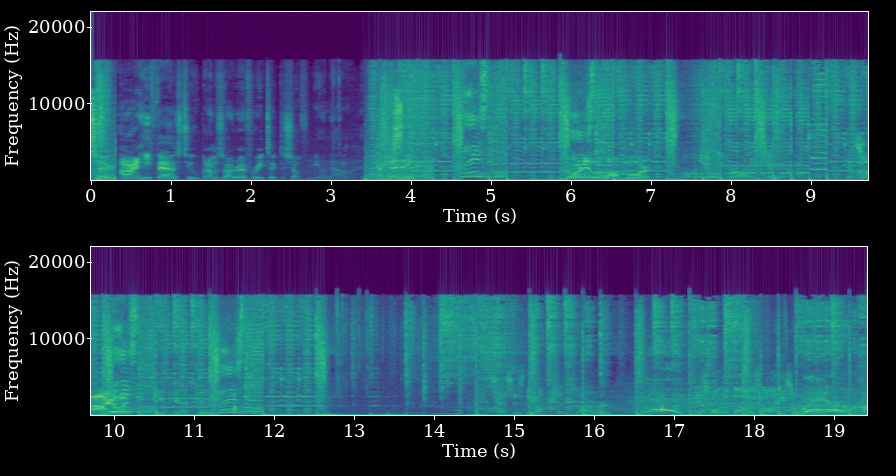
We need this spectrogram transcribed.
two. All right, he fast too, but I'm sorry, referee took the show from you now. Jordan Larmour. Opportunity for Ireland to Ireland from deep here. Coonan assesses the options. Larmour is one of those. Oh, and he's away here, Larmour.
